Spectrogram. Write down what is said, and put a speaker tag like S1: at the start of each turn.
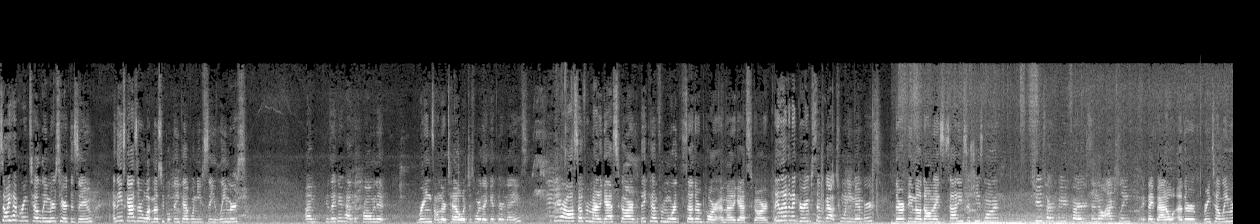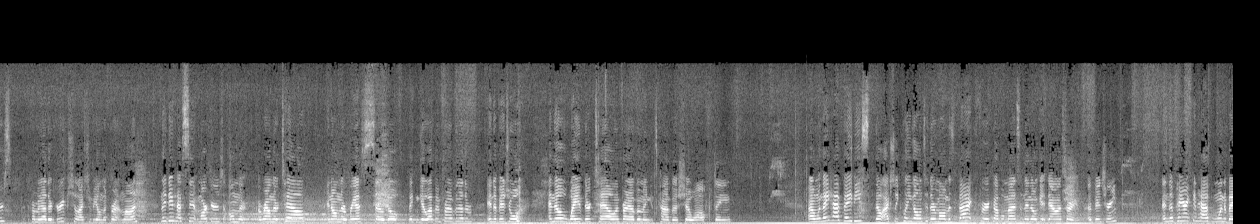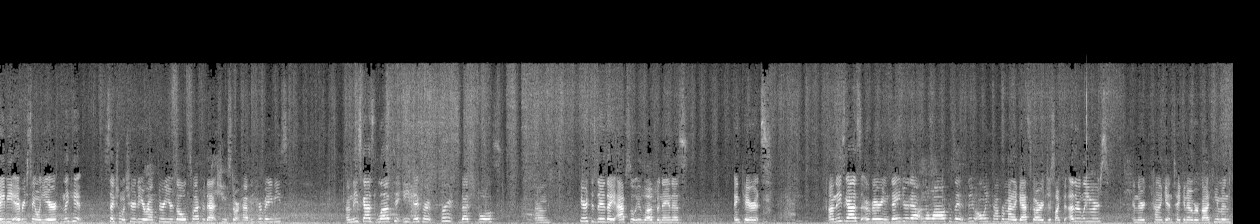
S1: So we have ring-tailed lemurs here at the zoo, and these guys are what most people think of when you see lemurs, because um, they do have the prominent rings on their tail, which is where they get their names. They are also from Madagascar, but they come from more southern part of Madagascar. They live in a groups of about 20 members. They're a female-dominated society, so she's going to choose her food first, and they'll actually, if they battle other ring-tailed lemurs from another group, she'll actually be on the front line. They do have scent markers on their around their tail and on their wrists, so they'll they can go up in front of another individual, and they'll wave their tail in front of them, and it's kind of a show-off thing. Um, when they have babies, they'll actually cling on to their mama's back for a couple months and then they'll get down and start adventuring. And the parent can have one baby every single year. And they hit sexual maturity around three years old, so after that she can start having her babies. Um, these guys love to eat different fruits, vegetables. Um, here at the zoo, they absolutely love bananas and carrots. Um, these guys are very endangered out in the wild because they do only come from Madagascar just like the other lemurs and they're kind of getting taken over by human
